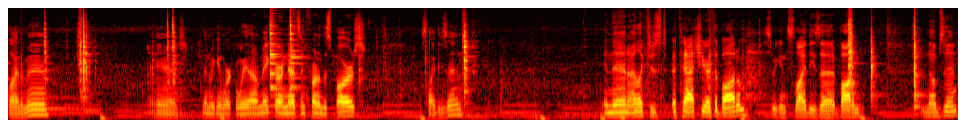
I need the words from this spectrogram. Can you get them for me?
Slide them in. And then we can work our way down. Make sure our net's in front of the spars. Slide these in. And then I like to just attach here at the bottom so we can slide these uh, bottom nubs in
